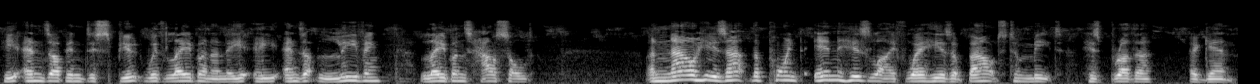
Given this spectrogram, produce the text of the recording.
he ends up in dispute with Laban and he, he ends up leaving Laban's household. And now he is at the point in his life where he is about to meet his brother again.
